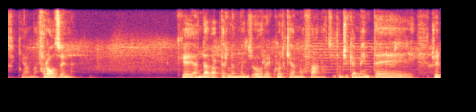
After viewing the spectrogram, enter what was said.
si chiama? Frozen, che andava per la maggiore qualche anno fa. No? Logicamente cioè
